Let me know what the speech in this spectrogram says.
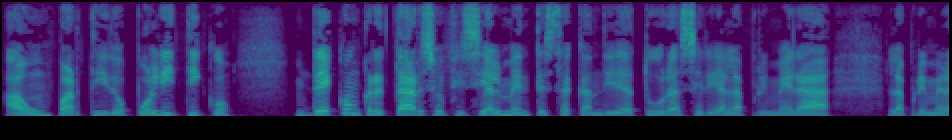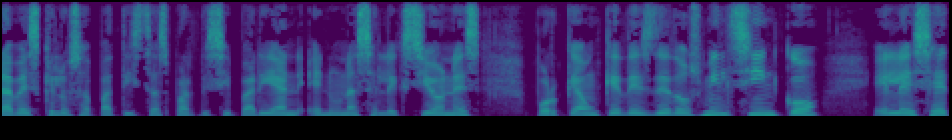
a un partido político. De concretarse oficialmente esta candidatura sería la primera la primera vez que los zapatistas participarían en unas elecciones, porque aunque desde 2005 el EZ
